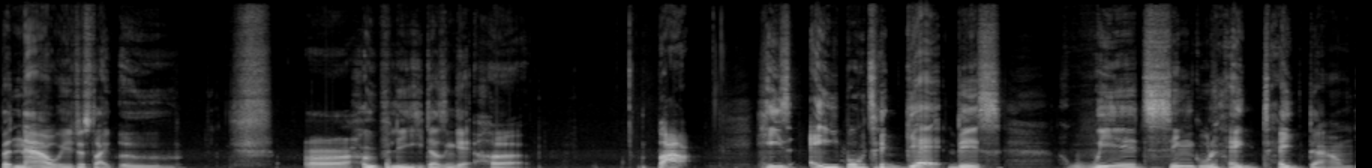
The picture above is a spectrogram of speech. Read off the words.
But now you're just like, ooh, uh, hopefully he doesn't get hurt. But he's able to get this weird single leg takedown.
